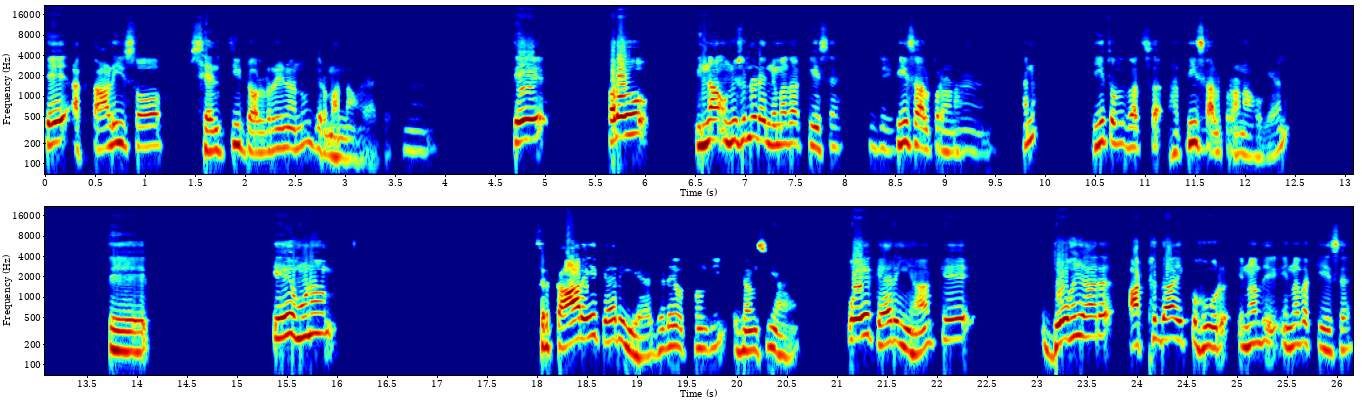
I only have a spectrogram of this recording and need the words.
ਤੇ 4137 ਡਾਲਰ ਇਹਨਾਂ ਨੂੰ ਜੁਰਮਾਨਾ ਹੋਇਆ ਸੀ ਹੂੰ। ਤੇ ਪਰ ਉਹ ਇਹਨਾਂ 1999 ਦਾ ਕੇਸ ਹੈ ਜੀ। 30 ਸਾਲ ਪੁਰਾਣਾ ਹੂੰ। 30 ਤੋਂ ਵੀ ਵੱਧ ਸਾ- ਹਾਂ 30 ਸਾਲ ਪੁਰਾਣਾ ਹੋ ਗਿਆ ਨਾ। ਤੇ ਇਹ ਹੁਣ ਸਰਕਾਰ ਇਹ ਕਹਿ ਰਹੀ ਹੈ ਜਿਹੜੇ ਉੱਥੋਂ ਦੀ ਏਜੰਸੀਆਂ ਹੈ ਉਹ ਇਹ ਕਹਿ ਰਹੀਆਂ ਕਿ 2008 ਦਾ ਇੱਕ ਹੋਰ ਇਹਨਾਂ ਦੇ ਇਹਨਾਂ ਦਾ ਕੇਸ ਹੈ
